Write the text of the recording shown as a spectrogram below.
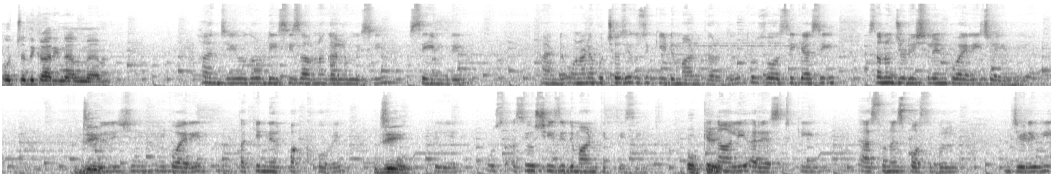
ਉੱਚ ਅਧਿਕਾਰੀ ਨਾਲ ਮੈਮ? ਹਾਂਜੀ ਉਦੋਂ ਡੀਸੀ ਸਾਹਿਬ ਨਾਲ ਗੱਲ ਹੋਈ ਸੀ ਸੇਮ ਡੇ ਐਂਡ ਉਹਨਾਂ ਨੇ ਪੁੱਛਿਆ ਸੀ ਤੁਸੀਂ ਕੀ ਡਿਮਾਂਡ ਕਰਦੇ ਹੋ? ਤਾਂ ਸੋ ਅਸੀਂ ਕਿਹਾ ਸੀ ਸਾਨੂੰ ਜੁਡੀਸ਼ੀਅਲ ਇਨਕੁਆਇਰੀ ਚਾਹੀਦੀ ਹੈ। ਜੀ। ਜੁਡੀਸ਼ੀਅਲ ਇਨਕੁਆਇਰੀ ਤਾਂ ਕਿ ਨਿਰਪੱਖ ਹੋਵੇ। ਜੀ। ਤੇ ਉਸ ਅਸੀਂ ਉਸ ਚੀਜ਼ ਦੀ ਡਿਮਾਂਡ ਕੀਤੀ ਸੀ। Okay. ਕਿ ਨਾਲ ਹੀ ਅਰੈਸਟ ਕੀ ਐਸ ਸੂਨ ਐਸ ਪੋਸੀਬਲ ਜਿਹੜੇ ਵੀ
